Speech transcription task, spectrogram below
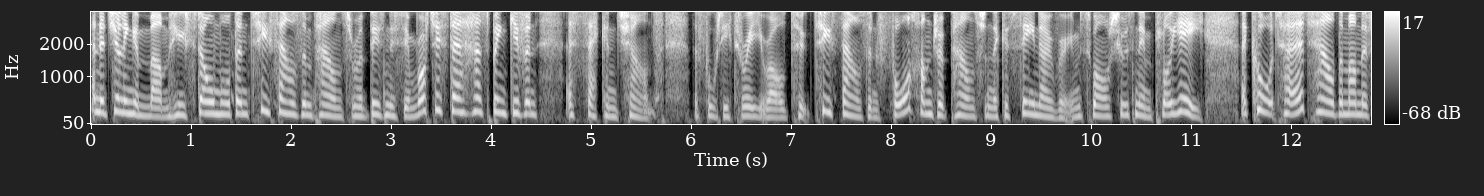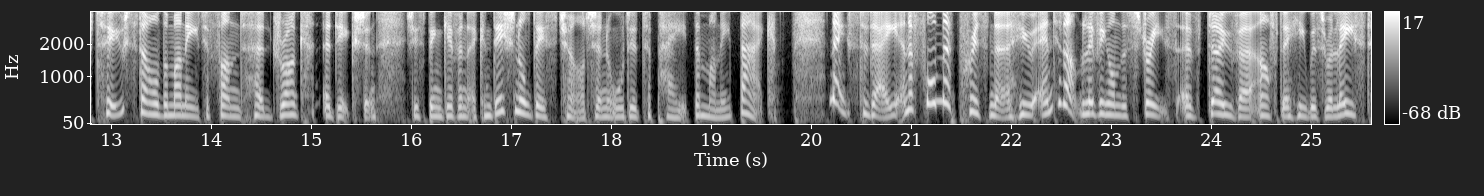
And a Gillingham mum who stole more than £2,000 from a business In Rochester has been given a second chance. The 43 year old took £2,400 from the casino rooms while she was an employee. A court heard how the mum of two stole the money to fund her drug addiction. She's been given a conditional discharge and ordered to pay the money back. Next today, and a former prisoner who ended up living on the streets of Dover after he was released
